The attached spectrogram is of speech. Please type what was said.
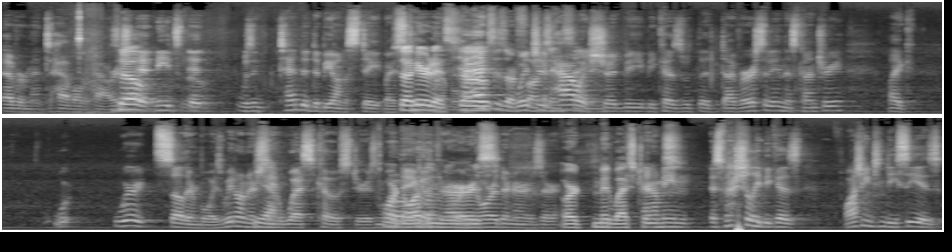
ever meant to have all the powers. So- it needs it was intended to be on a state by So state here it is. level. So- Taxes are which is fucking how it should be because with the diversity in this country, like we're, we're Southern boys. We don't understand Yeah. West Coasters and Or what they go through, or Northerners. Northerners or, or Midwestern. and I mean especially because Washington D.C. is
